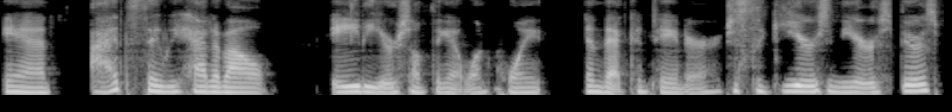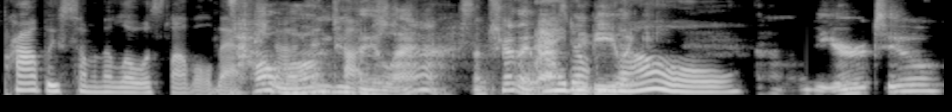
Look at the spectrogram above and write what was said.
And I'd say we had about 80 or something at one point in that container, just like years and years. There's probably some of the lowest level that. How should not have long do they last? I'm sure they I last don't maybe like. I don't know, a year or two.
